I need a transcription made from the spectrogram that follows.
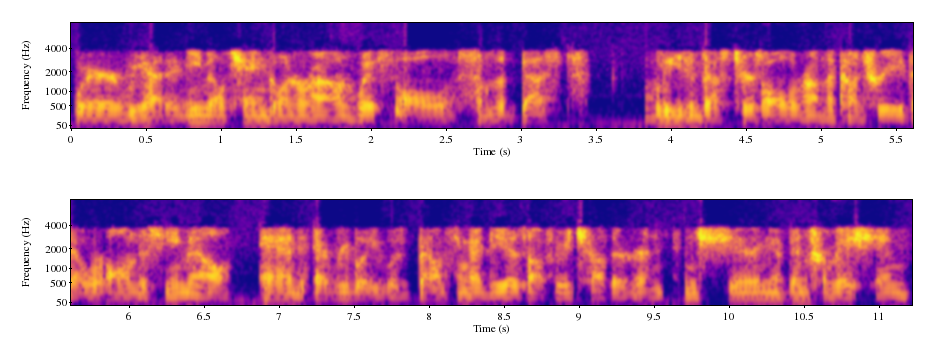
where we had an email chain going around with all of some of the best lead investors all around the country that were on this email. And everybody was bouncing ideas off of each other and, and sharing of information.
